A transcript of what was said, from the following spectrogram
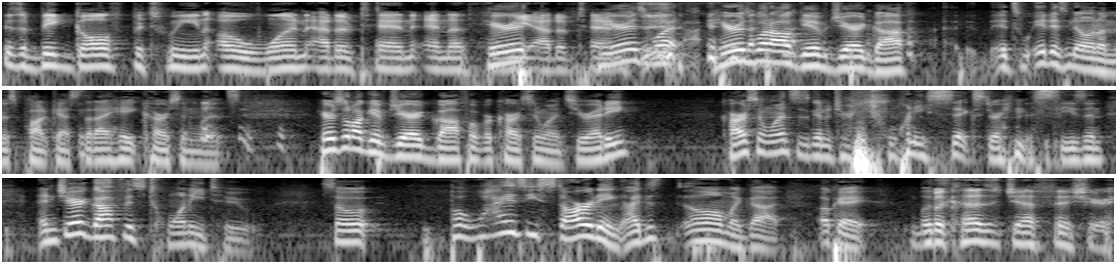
There's a big gulf between a one out of ten and a Here, three out of ten. Here is what here is what I'll give Jared Goff. It's it is known on this podcast that I hate Carson Wentz. Here's what I'll give Jared Goff over Carson Wentz. You ready? Carson Wentz is going to turn 26 during this season, and Jared Goff is 22. So, but why is he starting? I just oh my god. Okay, because Jeff Fisher.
